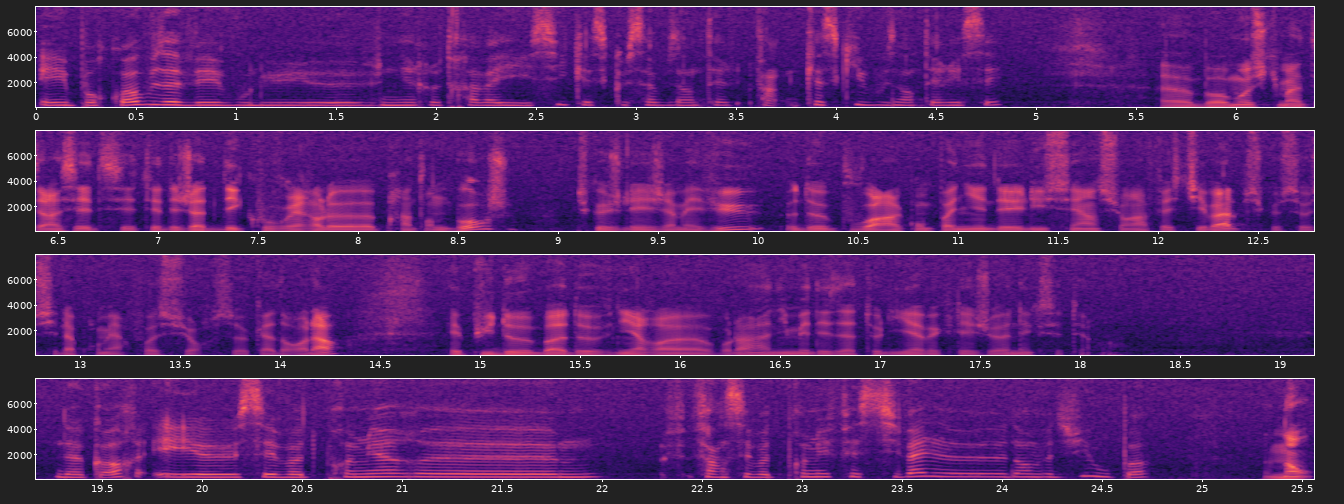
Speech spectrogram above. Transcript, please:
Et pourquoi vous avez voulu euh, venir travailler ici? Qu'est-ce que ça vous intéresse Enfin, qu'est-ce qui vous intéressait? Euh, bah, moi ce qui m'intéressait c'était déjà de découvrir le printemps de Bourges, puisque je ne l'ai jamais vu, de pouvoir accompagner des lycéens sur un festival, puisque c'est aussi la première fois sur ce cadre-là, et puis de, bah, de venir euh, voilà, animer des ateliers avec les jeunes, etc. D'accord. Et euh, c'est votre première, enfin c'est votre premier festival dans votre vie ou pas? Non,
